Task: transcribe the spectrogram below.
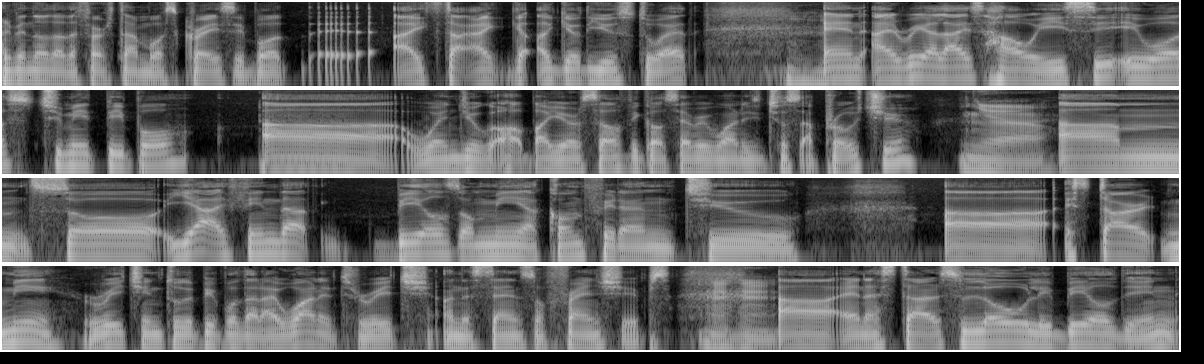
Even though that the first time was crazy, but uh, I start, I, got- I got used to it, and I realized how easy it was to meet people uh, when you go out by yourself because everyone is just approach you. Yeah. Um, so yeah, I think that builds on me a confidence to uh, start me reaching to the people that I wanted to reach on the sense of friendships, Mhm. uh, and I start slowly building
